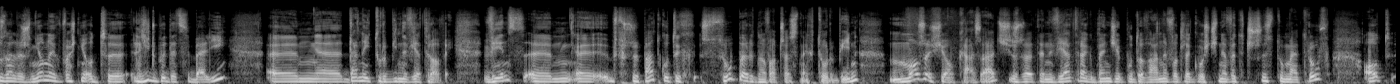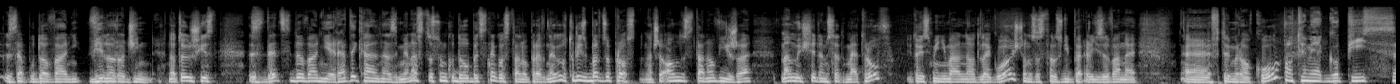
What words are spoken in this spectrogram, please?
uzależnionych właśnie od e, liczby decybeli e, danej turbiny wiatrowej. Więc e, w przypadku tych super nowoczesnych turbin może się okazać, że ten wiatrak będzie budowany w odległości nawet 300 metrów od zabudowań wielorodzinnych. No to już jest zdecydowanie radykalna zmiana w stosunku do obecnego stanu prawnego, który jest bardzo prosty. Znaczy on stanowi, że mamy 700 metrów i to jest minimalna odległość. On został zliberalizowany w tym roku. Po tym, jak go PiS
